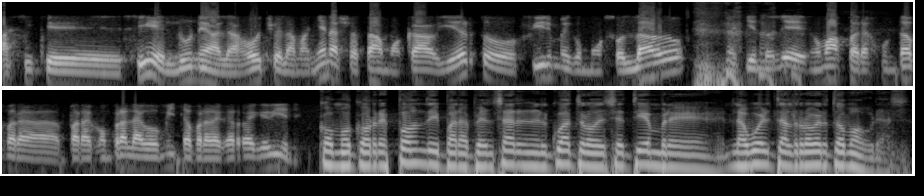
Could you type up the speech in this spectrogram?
Así que sí, el lunes a las 8 de la mañana ya estábamos acá abiertos, firme como soldado, metiéndole nomás para juntar para, para comprar la gomita para la carrera que viene. Como corresponde y para pensar en el 4 de septiembre la vuelta al Roberto Mouras.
